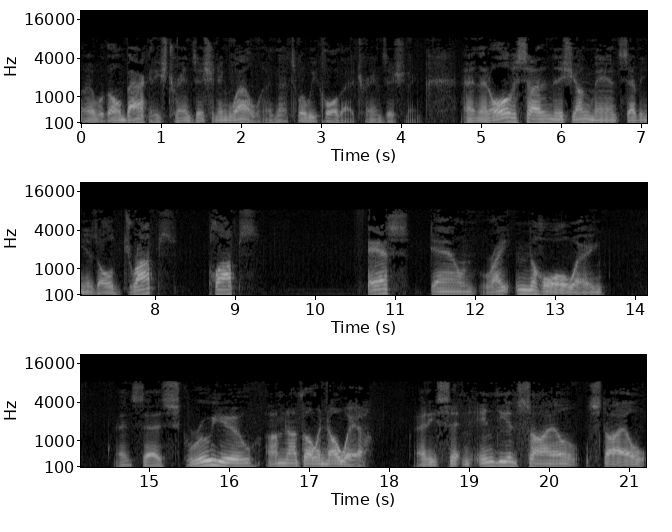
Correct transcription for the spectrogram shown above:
Uh, we're going back, and he's transitioning well, and that's what we call that transitioning. And then all of a sudden, this young man, seven years old, drops, plops, ass down right in the hallway, and says, "Screw you! I'm not going nowhere." And he's sitting Indian style, style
